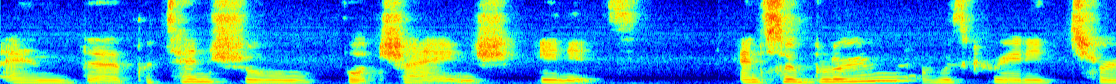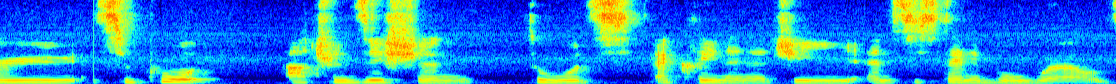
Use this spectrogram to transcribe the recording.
and the potential for change in it. And so Bloom was created to support our transition towards a clean energy and sustainable world.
